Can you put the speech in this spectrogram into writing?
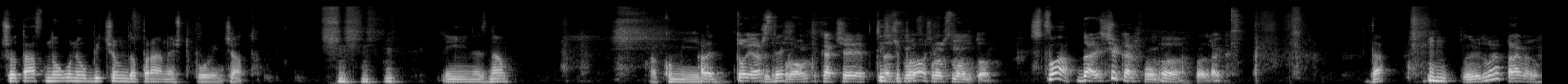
защото аз много не обичам да правя нещо половинчато. И не знам. Ако ми... Абе, той аз ще пробвам, така че Ти ще да пробваш? с моят мотор. С това? Да, и ще караш моят мотор, на драка. Да. Нали, добре, правим го.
